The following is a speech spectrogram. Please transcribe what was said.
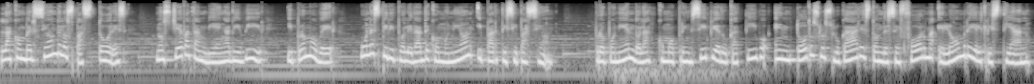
La conversión de los pastores nos lleva también a vivir y promover una espiritualidad de comunión y participación, proponiéndola como principio educativo en todos los lugares donde se forma el hombre y el cristiano,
